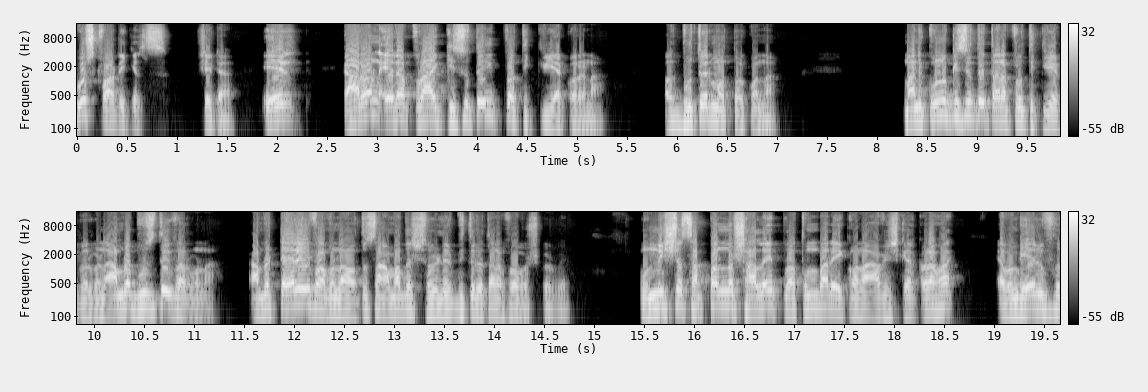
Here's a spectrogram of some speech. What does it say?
গোস্ট পার্টিকেলস, সেটা। এর কারণ এরা প্রায় কিছুতেই প্রতিক্রিয়া করে না ভূতের মতো কোনা মানে কোনো কিছুতে তারা প্রতিক্রিয়া করবে না, আমরা বুঝতেই পারব না। আমরা টেরেই পাবো না, অথচ আমাদের শরীরের ভিতরে তারা প্রবেশ করবে। উনিশশো ছাপ্পান্ন সালে প্রথমবার এই কণা আবিষ্কার করা হয় এবং এর উপর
